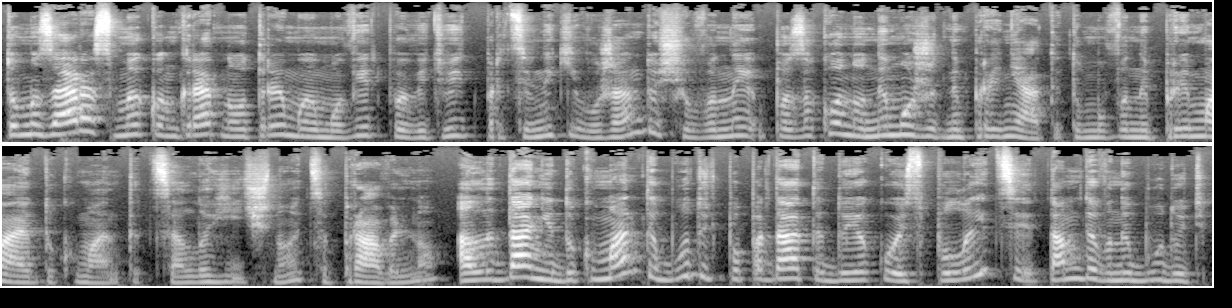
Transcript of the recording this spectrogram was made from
Тому зараз ми конкретно отримуємо відповідь від працівників уженду, що вони по закону не можуть не прийняти, тому вони приймають документи. Це логічно, це правильно. Але дані документи будуть попадати до якоїсь полиці, там де вони будуть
